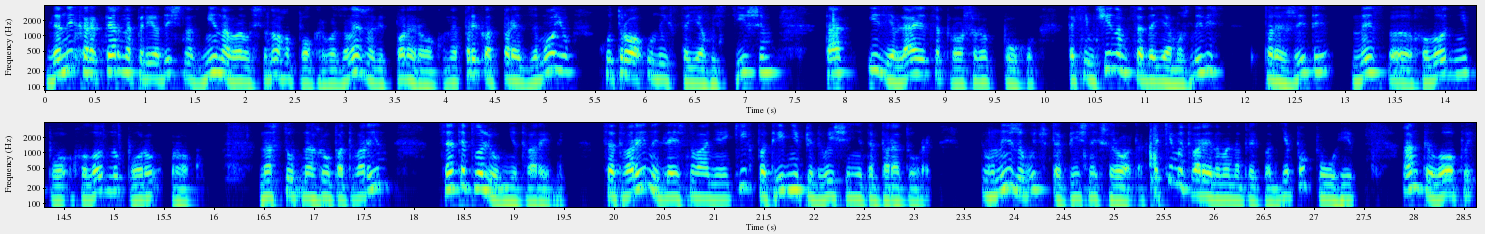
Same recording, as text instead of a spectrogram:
Для них характерна періодична зміна волосяного покриву, залежно від пори року. Наприклад, перед зимою хутро у них стає густішим, так, і з'являється прошарок пуху. Таким чином, це дає можливість пережити не холодні, холодну пору року. Наступна група тварин це теплолюбні тварини. Це тварини, для існування яких потрібні підвищені температури. Вони живуть в тропічних широтах. Такими тваринами, наприклад, є попуги, антилопи,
